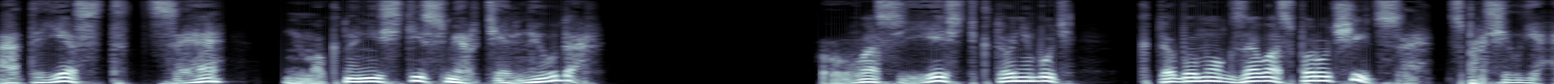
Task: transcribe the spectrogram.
отъезд С мог нанести смертельный удар. «У вас есть кто-нибудь, кто бы мог за вас поручиться?» — спросил я.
